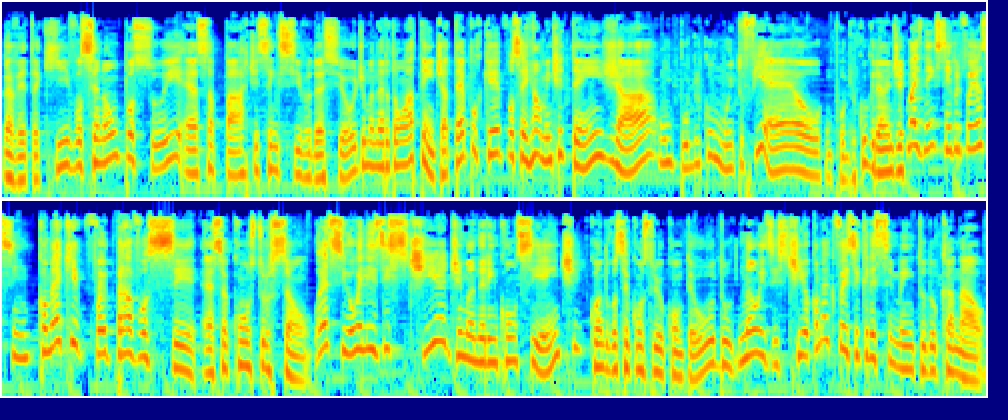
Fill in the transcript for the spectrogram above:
Gaveta, que você não possui essa parte sensível do SEO de maneira tão latente. Até porque você realmente tem já um público muito fiel, um público grande. Mas nem sempre foi assim. Como é que foi para você essa construção? O SEO, ele existia de maneira inconsciente quando você construiu o conteúdo? Não existia? Como é que foi esse crescimento do canal?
